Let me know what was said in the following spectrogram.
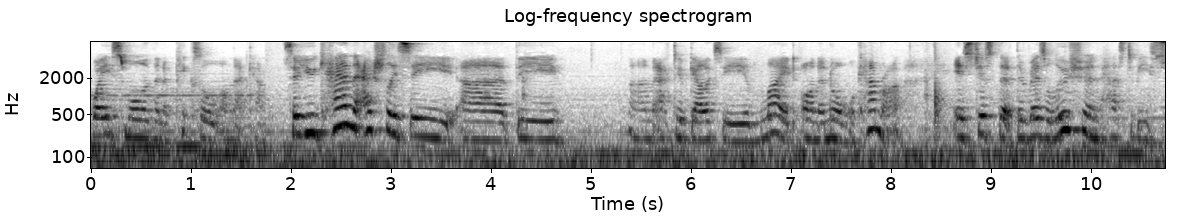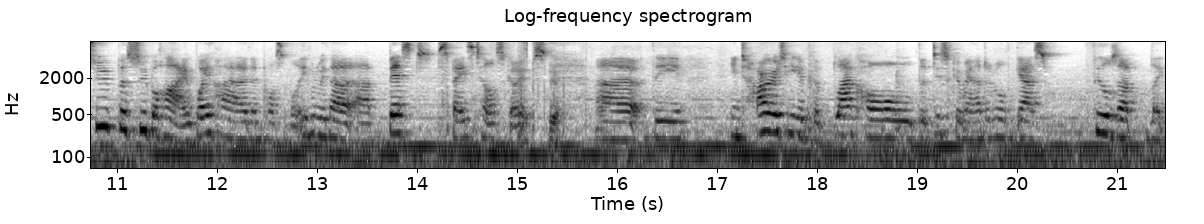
way smaller than a pixel on that camera. So you can actually see uh, the um, active galaxy light on a normal camera. It's just that the resolution has to be super, super high, way higher than possible. Even with our, our best space telescopes, Yeah. uh, the entirety of the black hole, the disk around it, all the gas fills up like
